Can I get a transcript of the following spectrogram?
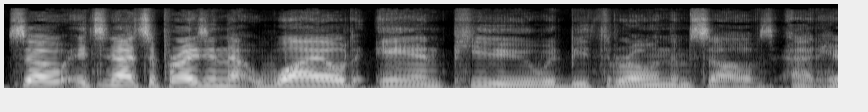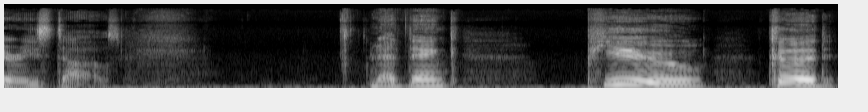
So it's not surprising that Wilde and Pugh would be throwing themselves at Harry Styles. And I think Pugh could,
